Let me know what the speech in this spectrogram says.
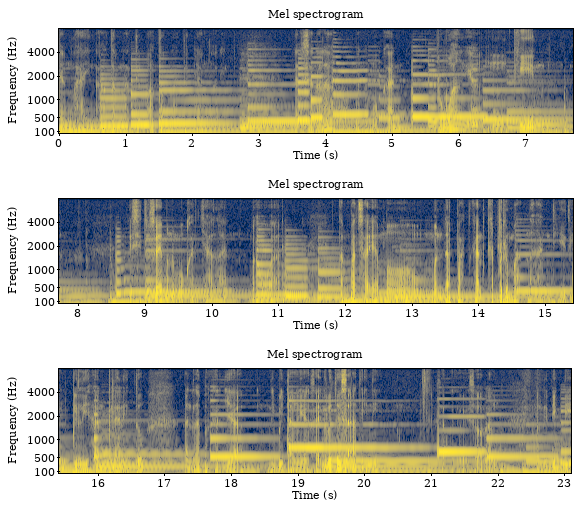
yang lain alternatif alternatif yang lain. Dari sanalah menemukan ruang yang mungkin. Di situ saya menemukan jalan bahwa tempat saya mau mendapatkan kebermaknaan diri pilihan-pilihan itu adalah bekerja di bidang yang saya geluti saat ini. Sebagai seorang pendidik di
